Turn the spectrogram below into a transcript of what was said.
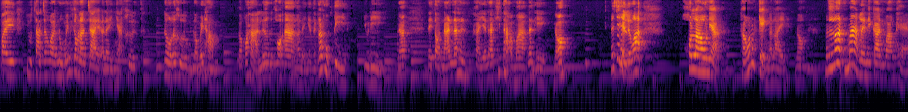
ไปอยู่ต่างจังหวัดหนูไม่มีกำลังใจอะไรเงี้ยคือเรื่องก็คือเราไม่ทำเราก็หาเรื่องข้ออ้างอะไรเงี้ยแต่ก็ถูกตีอยู่ดีนะในตอนนั้นนะหายนะที่ตามมานั่นเองเนาะแล้วจะเห็นเลยว่า คนเราเนี่ยถามว่ามันเก่งอะไรเนาะมันเลิศมากเลยในการวางแผน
